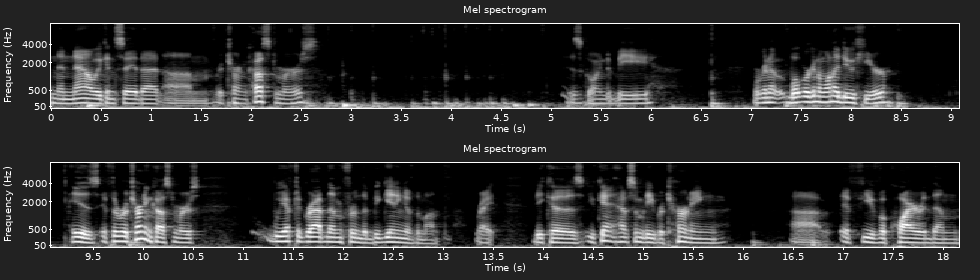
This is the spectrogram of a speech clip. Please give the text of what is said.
And then now we can say that um, return customers is going to be, we're to, what we're going to want to do here is if they're returning customers, we have to grab them from the beginning of the month, right? Because you can't have somebody returning uh, if you've acquired them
